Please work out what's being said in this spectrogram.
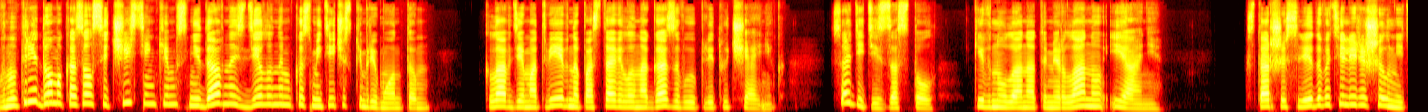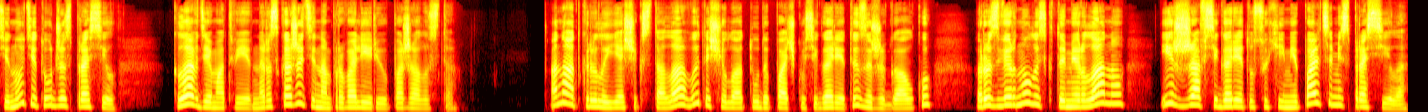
Внутри дом оказался чистеньким, с недавно сделанным косметическим ремонтом. Клавдия Матвеевна поставила на газовую плиту чайник. «Садитесь за стол», — кивнула она Тамерлану и Ане. Старший следователь решил не тянуть и тут же спросил, Клавдия Матвеевна, расскажите нам про Валерию, пожалуйста». Она открыла ящик стола, вытащила оттуда пачку сигарет и зажигалку, развернулась к Тамерлану и, сжав сигарету сухими пальцами, спросила,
